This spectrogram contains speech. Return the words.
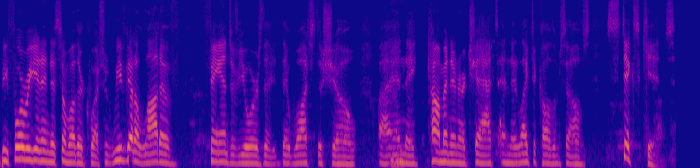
before we get into some other questions, we've got a lot of fans of yours that, that watch the show uh, and mm-hmm. they comment in our chats and they like to call themselves Sticks Kids.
